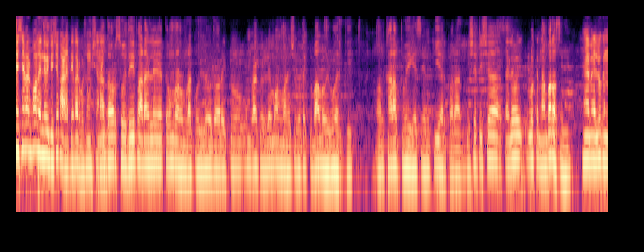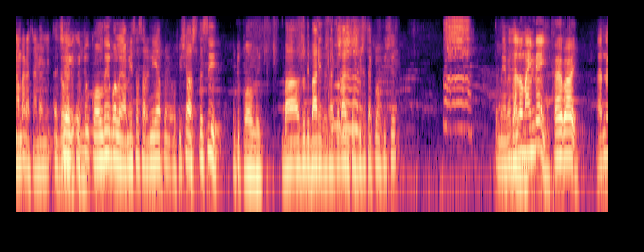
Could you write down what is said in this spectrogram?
দেশে আবার বলেন ওই দেশে পাঠাতে পারব সমস্যা না ধর সৌদি পাঠাইলে তো উমরা উমরা করলেও ধর একটু উমরা করলে মন মানসিকতা একটু ভালো হইব আর কি। এখন খারাপ তো হয়ে গেছে কি আর করার? বিষয় টিসা তাহলে ওই লোকের নাম্বার আছে হ্যাঁ ভাই লোকের নাম্বার আছে আমি আচ্ছা একটু কল দিয়ে বলে আমি স্যার নিয়ে আপনার অফিসে আসতেছি। একটু কল দিই। বা যদি বাড়িতে থাকে বাড়িতে অফিসে থাকলে অফিসে। হ্যালো মাইম ভাই। হ্যাঁ ভাই। আপনি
